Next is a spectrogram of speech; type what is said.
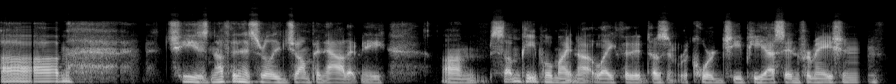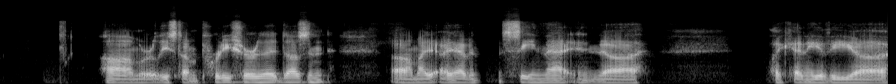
Um, geez, nothing that's really jumping out at me. Um, some people might not like that it doesn't record GPS information, um, or at least I'm pretty sure that it doesn't. Um, I, I haven't seen that in uh, like any of the. Uh,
